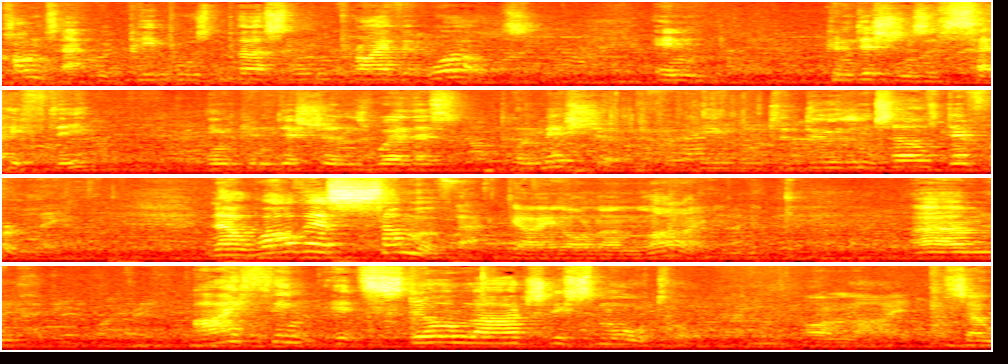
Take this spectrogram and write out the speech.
contact with people's personal and private worlds in conditions of safety, in conditions where there's permission for people to do themselves differently. Now, while there's some of that going on online, um, I think it's still largely small talk online. So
